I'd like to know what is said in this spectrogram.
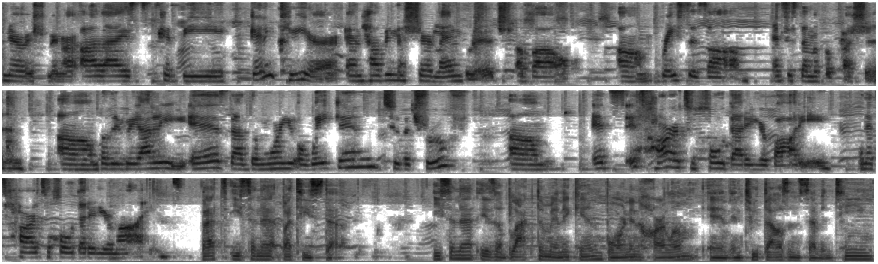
nourishment, our allies could be getting clear and having a shared language about um, racism and systemic oppression. Um, but the reality is that the more you awaken to the truth, um, it's it's hard to hold that in your body, and it's hard to hold that in your mind. That's Isanet Batista. Isanet is a black Dominican born in Harlem and in 2017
